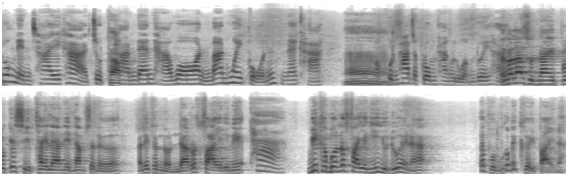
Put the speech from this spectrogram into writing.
ช่วงเด่นชัยค่ะ จุดครับผ่านแดนถาวร บ้านห้วยกลนะคะ อ่าขอบคุณภาพจากกรมทางหลวงด้วยค่ะแล้วก็ล่าสุดใน Progressive Thailand เนี่ยนำเสนอ อันนี้ถนนดาวรถไฟทีนี้ ค่ะ มีขบวนรถไฟอย่างนี้อยู่ด้วยนะฮะแต่ผมก็ไม่เคยไปนะ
